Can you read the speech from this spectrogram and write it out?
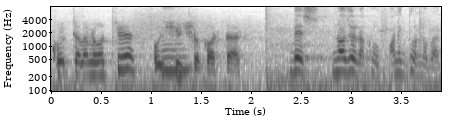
খোঁজ চালানো হচ্ছে ওই শীর্ষ কর্তার। বেশ নজর রাখো অনেক ধন্যবাদ।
